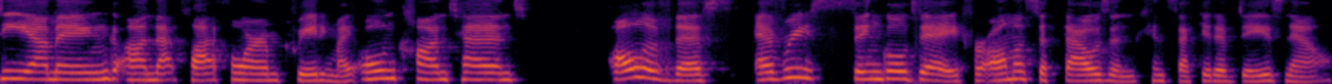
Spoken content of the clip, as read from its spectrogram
DMing on that platform, creating my own content, all of this every single day for almost a thousand consecutive days now.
